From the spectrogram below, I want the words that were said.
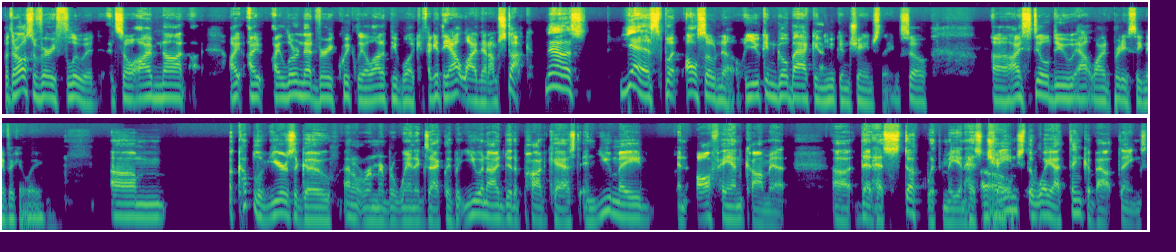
but they're also very fluid. And so I'm not I I I learned that very quickly. A lot of people like if I get the outline then I'm stuck. No, that's yes, but also no. You can go back and yeah. you can change things. So uh, I still do outline pretty significantly. Um a couple of years ago, I don't remember when exactly, but you and I did a podcast and you made an offhand comment uh, that has stuck with me and has Uh-oh. changed the way I think about things.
